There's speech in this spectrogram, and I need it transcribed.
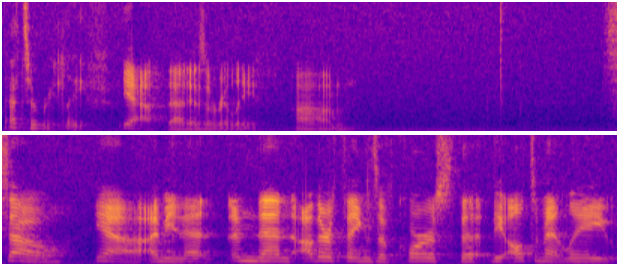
That's a relief. Yeah, that is a relief. Um, so yeah, I mean, that, and then other things, of course, that the ultimately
